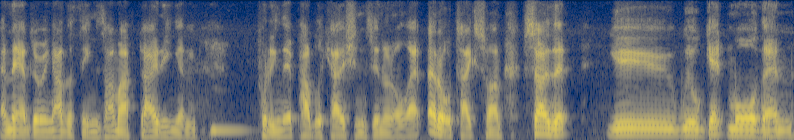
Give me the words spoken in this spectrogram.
are now doing other things, I'm updating and putting their publications in and all that. That all takes time, so that you will get more than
